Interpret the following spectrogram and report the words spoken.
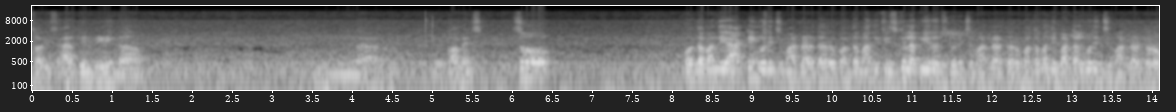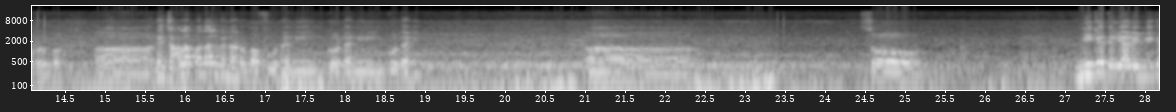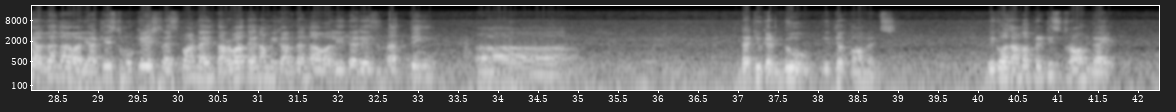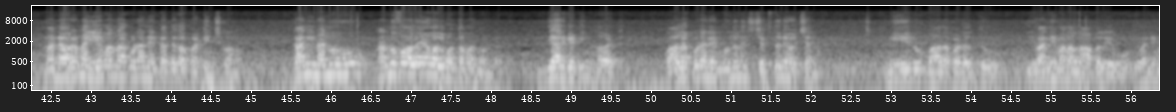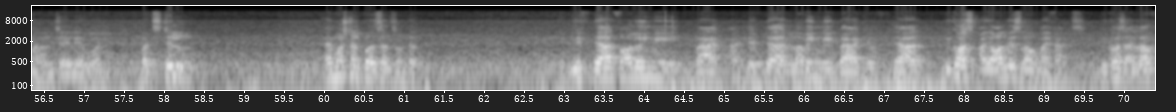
sorry I been reading comments so కొంతమంది యాక్టింగ్ గురించి మాట్లాడతారు కొంతమంది ఫిజికల్ అపియరెన్స్ గురించి మాట్లాడతారు కొంతమంది బట్టల గురించి మాట్లాడతారు. ఒకడు నేను చాలా పదాలు విన్నాను బఫూన్ అని ఇంకోటని. ఇంకోటని సో మీకే తెలియాలి మీకే అర్థం కావాలి. అట్లీస్ట్ ముఖేష్ రెస్పాండ్ అయిన తర్వాత అయినా మీకు అర్థం కావాలి. There is nothing that you can do with your comments. Because I'm a pretty strong guy నన్ను ఎవరన్నా ఏమన్నా కూడా నేను పెద్దగా పట్టించుకోను. కానీ నన్ను నన్ను ఫాలో అయ్యే వాళ్ళు కొంతమంది ఉంటారు. దే ఆర్ గెటింగ్ హర్ట్ వాళ్ళకు కూడా నేను ముందు నుంచి చెప్తూనే వచ్చాను. మీరు బాధపడద్దు. ఇవన్నీ మనల్ని ఆపలేవు. ఇవన్నీ మనల్ని చేయలేవు అని. బట్ స్టిల్ ఎమోషనల్ పర్సన్స్ ఉంటారు. If they are following me back and if they are loving me back if they are because i always love my fans because i love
